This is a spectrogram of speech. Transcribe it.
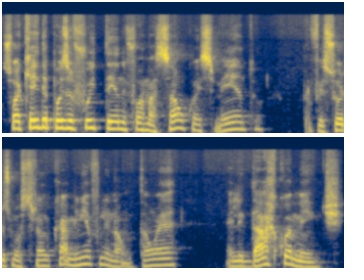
Só que aí depois eu fui tendo informação, conhecimento, professores mostrando o caminho. Eu falei, não, então é, é lidar com a mente,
